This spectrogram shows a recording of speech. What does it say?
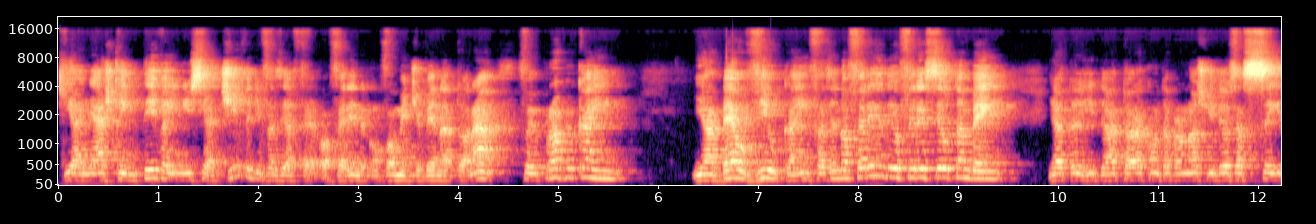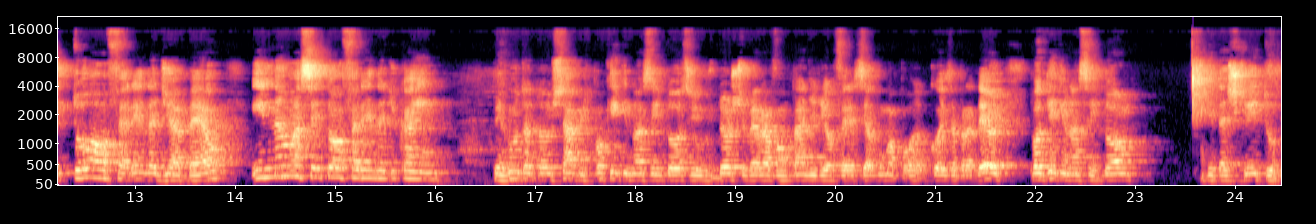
que aliás quem teve a iniciativa de fazer a oferenda, conforme a gente vê na Torá, foi o próprio Caim. E Abel viu Caim fazendo oferenda e ofereceu também. E a, e a Torá conta para nós que Deus aceitou a oferenda de Abel e não aceitou a oferenda de Caim. Pergunta todos sábios por que, que não aceitou, se os dois tiveram a vontade de oferecer alguma coisa para Deus, por que, que não aceitou? Aqui está escrito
